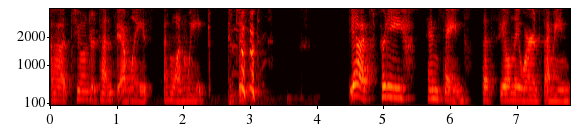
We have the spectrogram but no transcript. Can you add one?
uh 210 families in one week. It just yeah, it's pretty insane. That's the only words. I mean,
